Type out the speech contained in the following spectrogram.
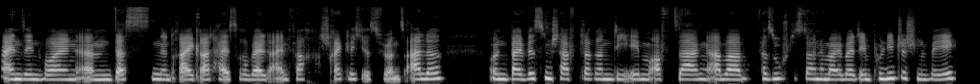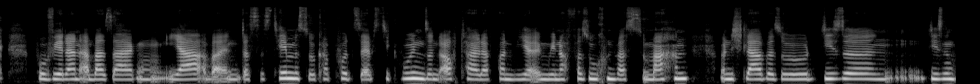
einsehen wollen, ähm, dass eine drei Grad heißere Welt einfach schrecklich ist für uns alle. Und bei Wissenschaftlerinnen, die eben oft sagen, aber versucht es doch nochmal über den politischen Weg, wo wir dann aber sagen, ja, aber das System ist so kaputt, selbst die Grünen sind auch Teil davon, die ja irgendwie noch versuchen, was zu machen. Und ich glaube, so diese, diesen,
